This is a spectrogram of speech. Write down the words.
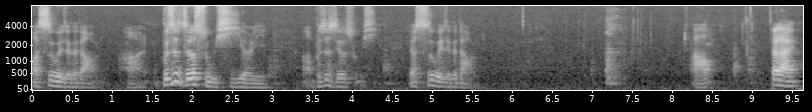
啊，思维这个道理，啊，不是只有数息而已，啊，不是只有数息，要思维这个道理。好，再来，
